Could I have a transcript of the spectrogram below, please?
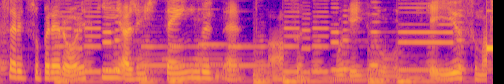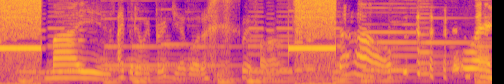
série de super-heróis que a gente tem. É, nossa, buguei de novo. O que, que é isso? Nossa. Mas. Ai, peraí, eu me perdi agora. Eu ia falar. Tchau! Ué,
